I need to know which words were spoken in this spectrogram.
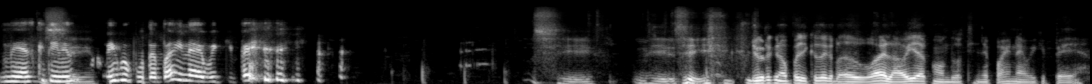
Nea, es que tienes Sí, una hijo puta página de Wikipedia. sí, sí, sí. Yo creo que no puede decir que se gradúa de la vida cuando tiene página de Wikipedia.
